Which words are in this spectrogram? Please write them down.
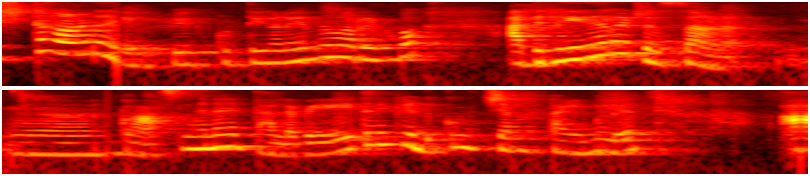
ഇഷ്ടമാണ് എൽ പി കുട്ടികളെ എന്ന് പറയുമ്പോൾ അതിലേറെ രസമാണ് ക്ലാസ് ഇങ്ങനെ തലവേദനയ്ക്ക് എടുക്കും ചില ടൈമിൽ ആ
